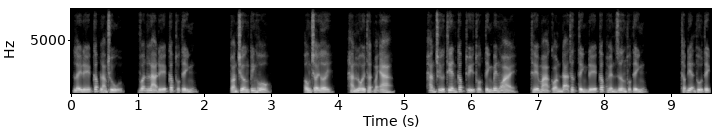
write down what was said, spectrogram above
lấy đế cấp làm chủ, vẫn là đế cấp thuộc tính toàn trường kinh hô. Ông trời ơi, hàn lôi thật mạnh a. Hắn trừ thiên cấp thủy thuộc tính bên ngoài, thế mà còn đã thức tỉnh đế cấp huyền dương thuộc tính. Thập điện thủ tịch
